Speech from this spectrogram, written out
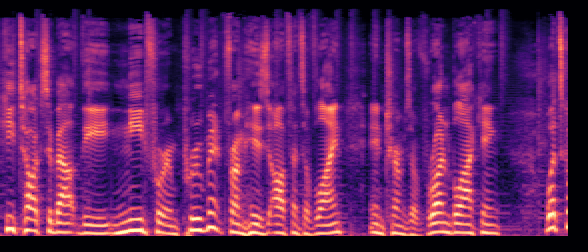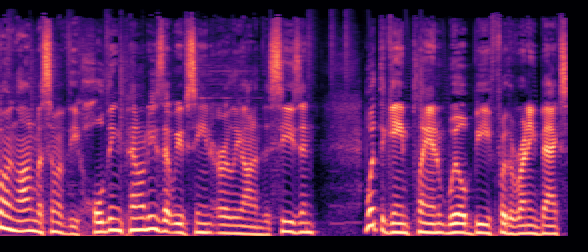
he talks about the need for improvement from his offensive line in terms of run blocking, what's going on with some of the holding penalties that we've seen early on in the season, what the game plan will be for the running backs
